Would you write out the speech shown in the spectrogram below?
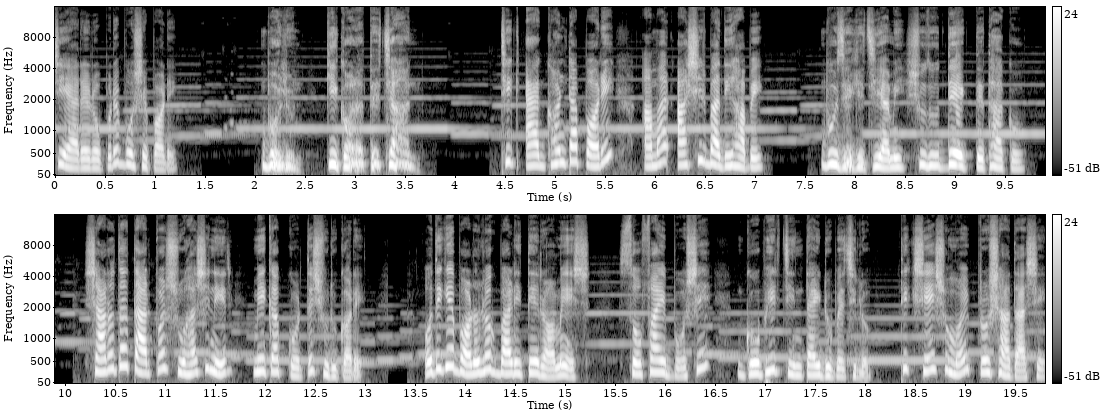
চেয়ারের ওপরে বসে পড়ে। বলুন, কি করাতে চান? ঠিক এক ঘণ্টা পরে আমার আশীর্বাদী হবে। বুঝে গেছি আমি, শুধু দেখতে থাকো। সারদা তারপর সুহাসিনীর মেকআপ করতে শুরু করে। ওদিকে বড়লোক বাড়িতে রমেশ সোফায় বসে গভীর চিন্তায় ডুবেছিল। ঠিক সে সময় প্রসাদ আসে।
